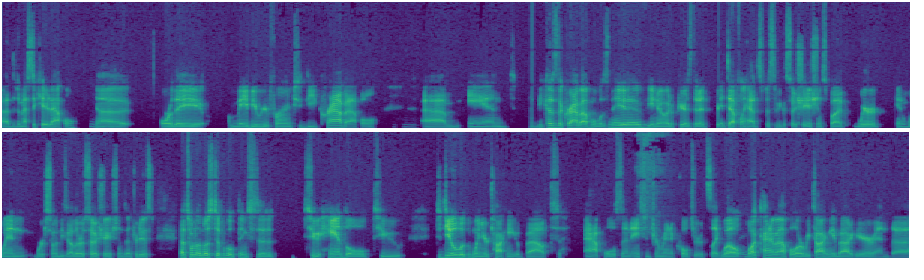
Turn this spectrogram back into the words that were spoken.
uh, the domesticated apple, mm-hmm. uh, or they may be referring to the crab apple. Mm-hmm. Um, and because the crab apple was native, you know, it appears that it, it definitely had specific associations. But where and when were some of these other associations introduced? That's one of the most difficult things to to handle to to deal with when you're talking about apples in ancient Germanic culture. It's like, well, what kind of apple are we talking about here? And uh,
